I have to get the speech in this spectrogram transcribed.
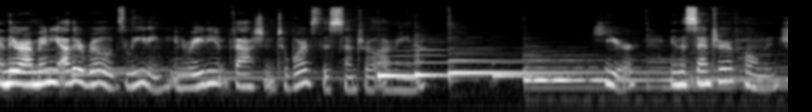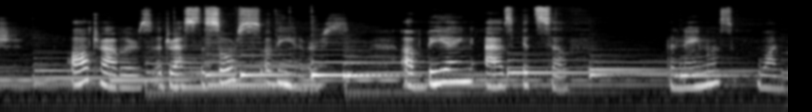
and there are many other roads leading in radiant fashion towards this central arena. Here, in the center of homage, all travelers address the source of the universe, of being as itself, the nameless one.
